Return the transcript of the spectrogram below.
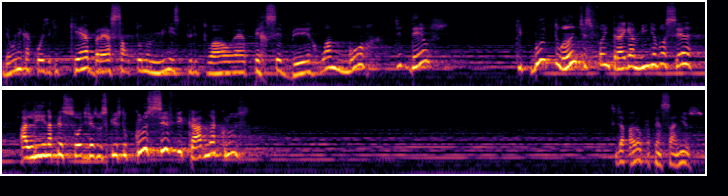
E a única coisa que quebra essa autonomia espiritual é perceber o amor de Deus, que muito antes foi entregue a mim e a você, ali na pessoa de Jesus Cristo crucificado na cruz. Você já parou para pensar nisso?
